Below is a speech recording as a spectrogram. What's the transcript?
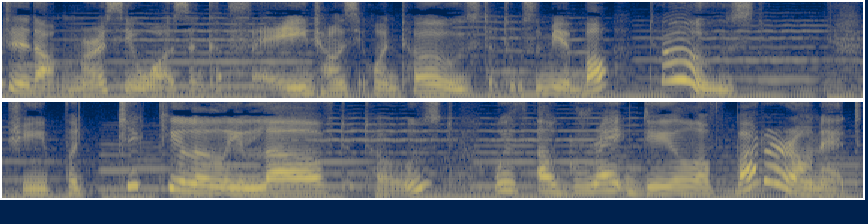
知道，Mercy Watson 可非常喜欢 toast 吐司面包 toast。She particularly loved toast with a great deal of butter on it。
